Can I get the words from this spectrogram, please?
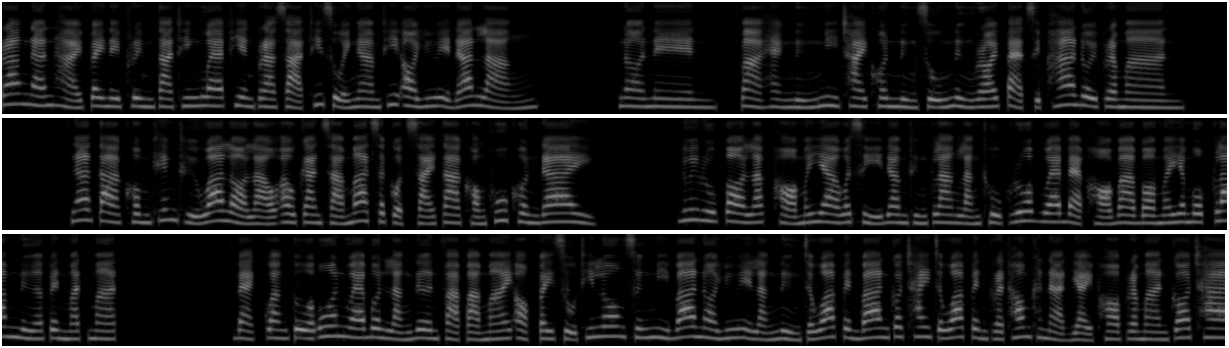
ร่างนั้นหายไปในพริมตาทิ้งแวบเพียงปราสาทที่สวยงามที่ออยุเอด้านหลัง นอเนน ป่าแห่งหนึ่งมีชายคนหนึ่งสูง 185 โดยประมาณ หน้าตาคมเข้มถือว่าหล่อเหลาเอาการสามารถสะกดสายตาของผู้คนได้ ด้วยรูปอลักษ์ผอมยาวสีดำถึงกลางหลังถูกรวบแวบแบบหอบาบอมยมกกล้ามเนื้อเป็นมัดมัด แบกกวางตัวอ้วนแวบบนหลังเดินฝ่าป่าไม้ออกไปสู่ที่โล่งซึ่งมีบ้านนอยุเอหลังหนึ่งจะว่าเป็นบ้านก็ใช่จะว่าเป็นกระท่อมขนาดใหญ่พอประมาณก็ใช่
